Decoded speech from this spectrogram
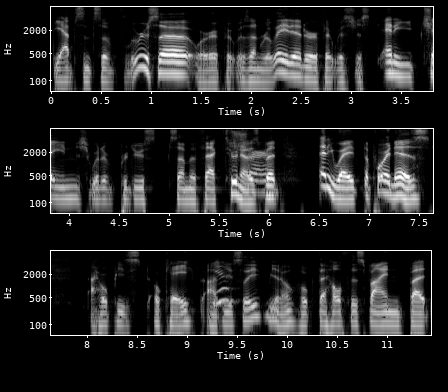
the absence of La Russa or if it was unrelated or if it was just any change would have produced some effect. Who knows? Sure. But anyway, the point is, I hope he's okay, obviously. You know, hope the health is fine. But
